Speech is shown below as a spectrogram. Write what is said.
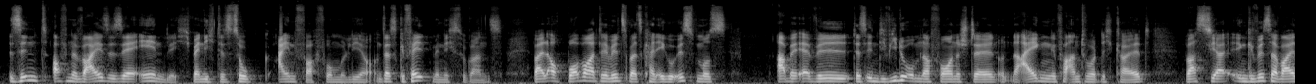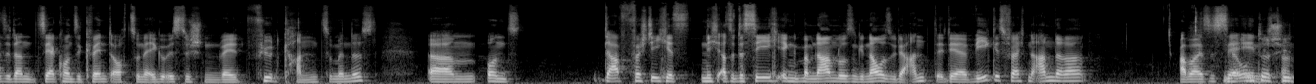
sind auf eine Weise sehr ähnlich, wenn ich das so einfach formuliere. Und das gefällt mir nicht so ganz. Weil auch Borberat, der will zwar jetzt kein Egoismus, aber er will das Individuum nach vorne stellen und eine eigene Verantwortlichkeit, was ja in gewisser Weise dann sehr konsequent auch zu einer egoistischen Welt führen kann, zumindest. Ähm, und da verstehe ich jetzt nicht, also das sehe ich irgendwie beim Namenlosen genauso. Der, der Weg ist vielleicht ein anderer, aber es ist sehr der ähnlich. Unterschied,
